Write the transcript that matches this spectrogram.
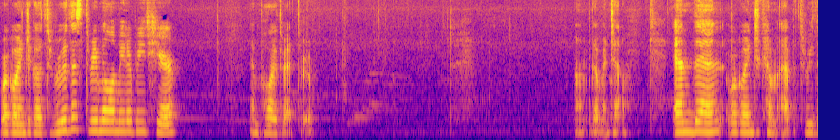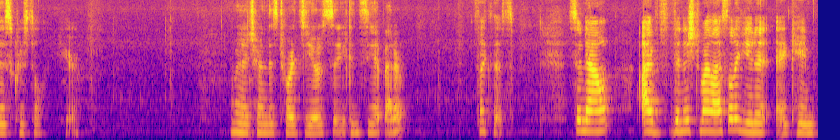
We're going to go through this three millimeter bead here and pull our thread through. Um, got my tail. And then we're going to come up through this crystal here. I'm going to turn this towards you so you can see it better. It's like this. So now I've finished my last little unit and came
